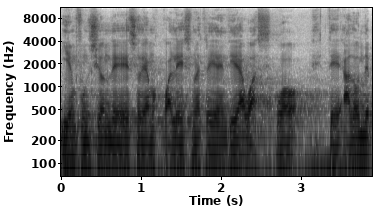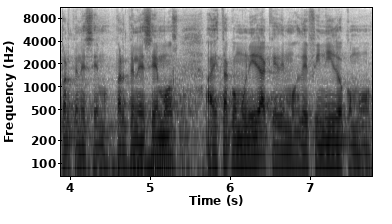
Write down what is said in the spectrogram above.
y en función de eso, digamos, cuál es nuestra identidad o, a, este, dónde pertenecemos. Pertenecemos a esta comunidad que hemos definido como,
